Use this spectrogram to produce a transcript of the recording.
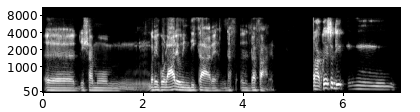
eh, diciamo, mh, regolare o indicare da, da fare? Ah, questo di, mh,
